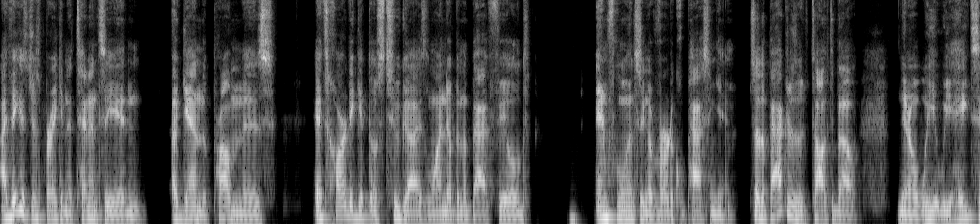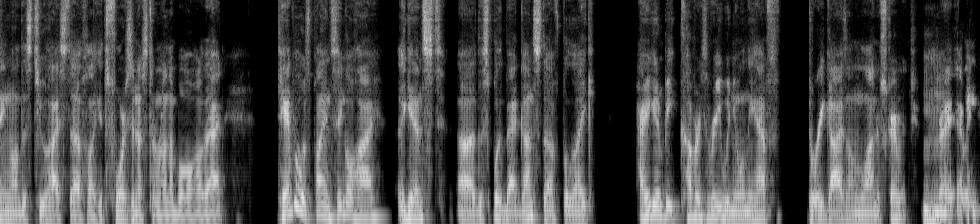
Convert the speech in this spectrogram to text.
I think it's just breaking a tendency. And again, the problem is it's hard to get those two guys lined up in the backfield influencing a vertical passing game. So the Packers have talked about, you know, we we hate seeing all this two high stuff, like it's forcing us to run the ball, all that. Tampa was playing single high against uh the split back gun stuff, but like, how are you gonna beat cover three when you only have three guys on the line of scrimmage? Mhm. Right. I mean,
